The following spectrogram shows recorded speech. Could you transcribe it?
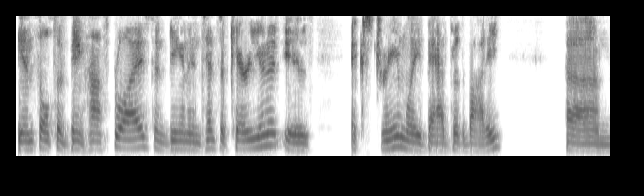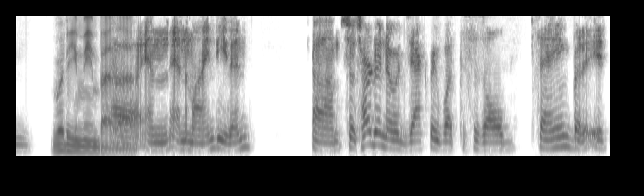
the insult of being hospitalized and being in an intensive care unit is extremely bad for the body. Um, what do you mean by that? Uh, and and the mind even. Um, so it's hard to know exactly what this is all saying, but it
